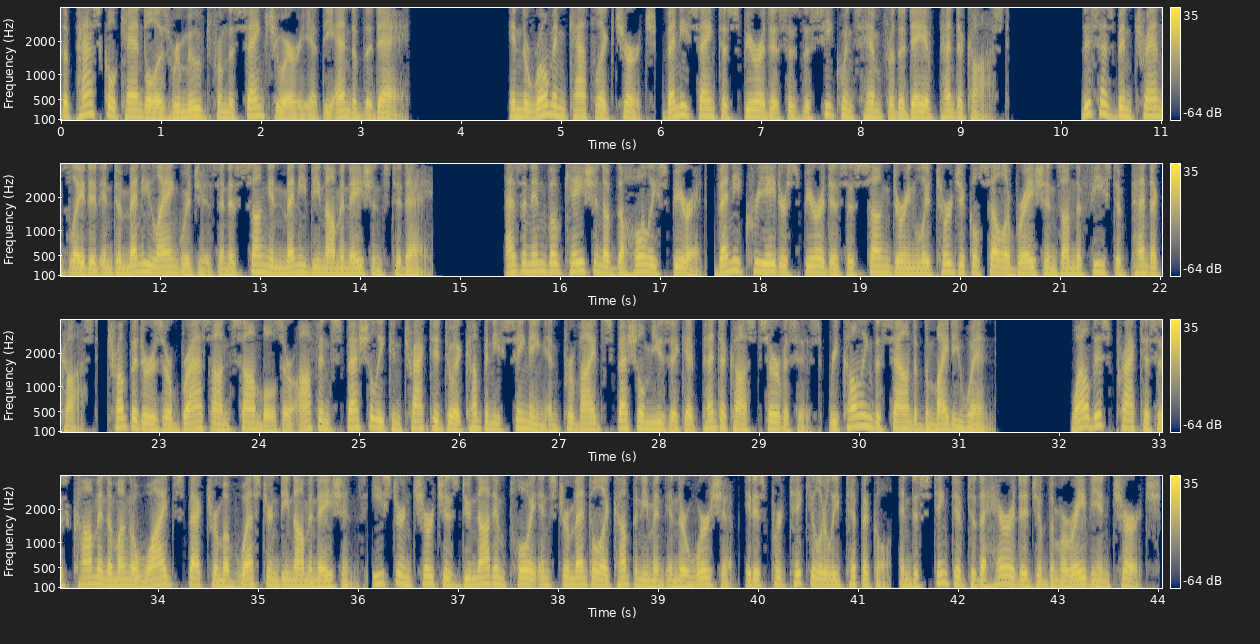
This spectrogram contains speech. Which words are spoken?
The paschal candle is removed from the sanctuary at the end of the day. In the Roman Catholic Church, Veni Sancte Spiritus is the sequence hymn for the day of Pentecost. This has been translated into many languages and is sung in many denominations today. As an invocation of the Holy Spirit, Veni Creator Spiritus is sung during liturgical celebrations on the Feast of Pentecost. Trumpeters or brass ensembles are often specially contracted to accompany singing and provide special music at Pentecost services, recalling the sound of the mighty wind. While this practice is common among a wide spectrum of Western denominations Eastern churches do not employ instrumental accompaniment in their worship it is particularly typical, and distinctive to the heritage of the Moravian Church.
